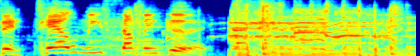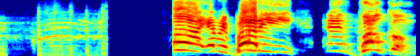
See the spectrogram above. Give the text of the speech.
then tell me something good. Hi, everybody, and welcome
